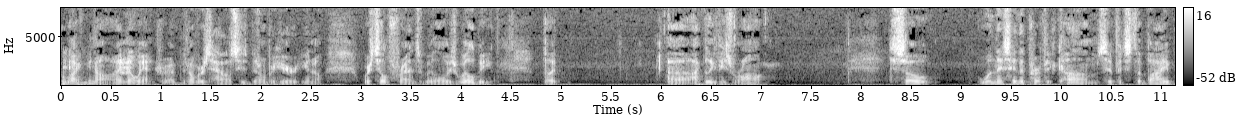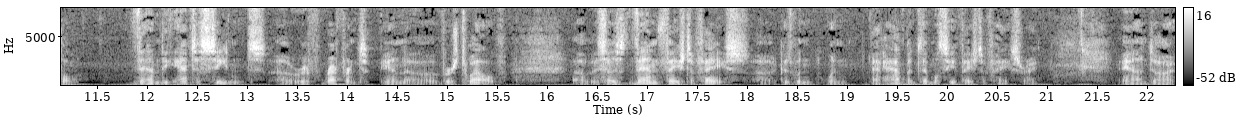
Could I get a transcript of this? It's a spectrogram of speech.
Like you know, I know Andrew. I've been over his house. He's been over here. You know, we're still friends. We always will be. But uh, I believe he's wrong. So when they say the perfect comes, if it's the Bible, then the antecedents uh, ref- referent in uh, verse 12, uh, it says then face to face, because when, when that happens, then we'll see face to face, right? And uh,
